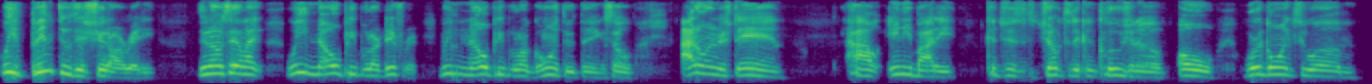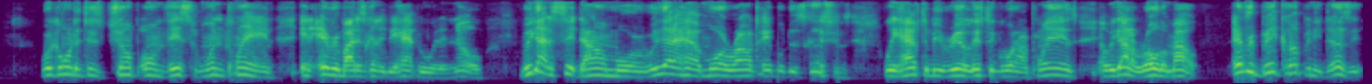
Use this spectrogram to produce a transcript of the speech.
We've been through this shit already. You know what I'm saying? Like we know people are different. We know people are going through things. So I don't understand how anybody could just jump to the conclusion of, oh, we're going to um we're going to just jump on this one plan and everybody's going to be happy with it. No. We got to sit down more. We got to have more roundtable discussions. We have to be realistic with our plans and we got to roll them out. Every big company does it.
